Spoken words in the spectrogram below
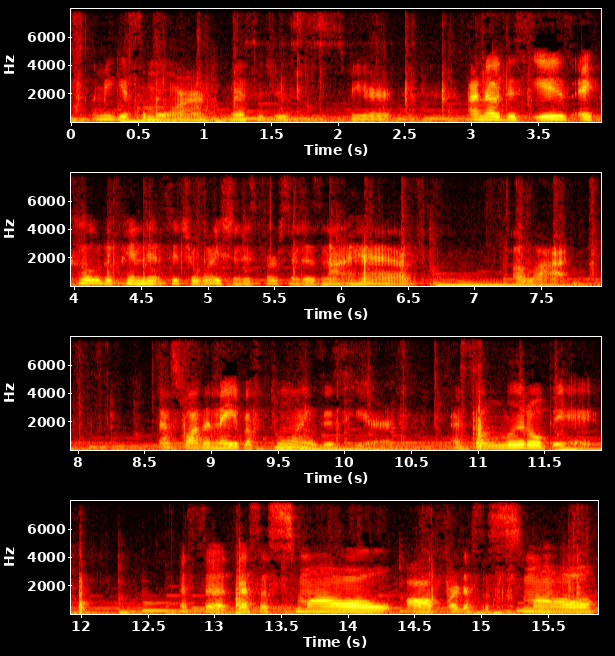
Let me get some more messages, Spirit. I know this is a codependent situation. This person does not have a lot. That's why the Knave of Coins is here. That's a little bit. That's a that's a small offer. That's a small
